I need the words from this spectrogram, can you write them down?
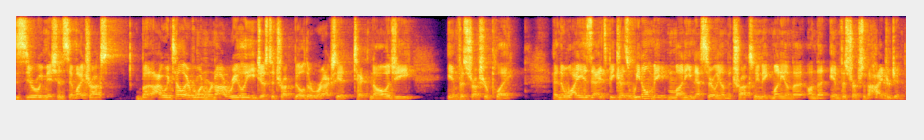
zero emission semi trucks but I would tell everyone we're not really just a truck builder. We're actually a technology infrastructure play. And the why is that? It's because we don't make money necessarily on the trucks. We make money on the on the infrastructure, the hydrogen.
